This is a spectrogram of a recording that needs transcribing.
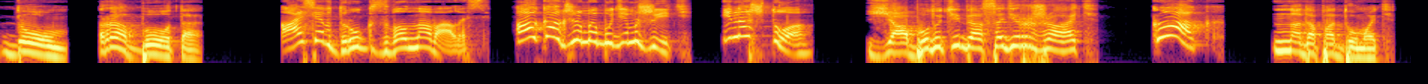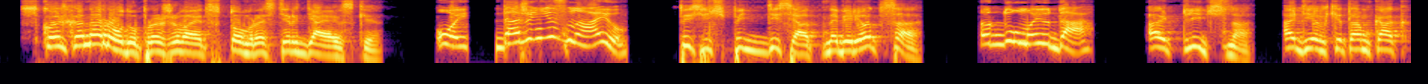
дом, работа. Ася вдруг взволновалась. А как же мы будем жить? И на что? Я буду тебя содержать. Как? Надо подумать. Сколько народу проживает в том Растердяевске? Ой, даже не знаю. Тысяч пятьдесят наберется? Думаю, да. Отлично. А девки там как?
